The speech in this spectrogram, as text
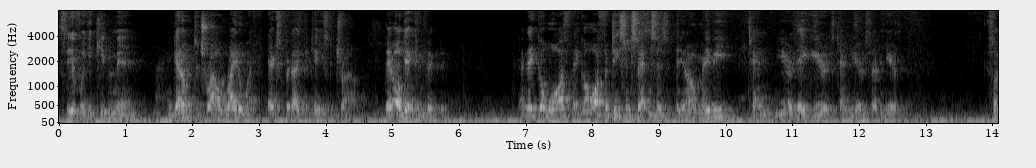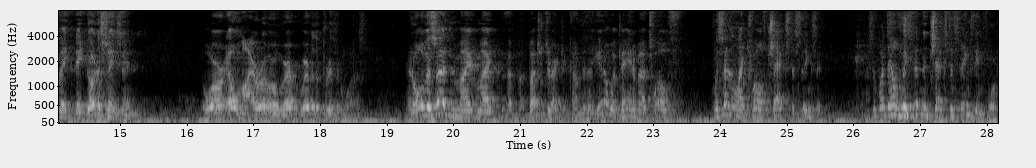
see if we could keep them in, and get them to trial right away, expedite the case to trial. They'd all get convicted, and they go off. They go off for decent sentences. You know, maybe ten years, eight years, ten years, seven years. So they they go to Sing Sing, or Elmira, or wherever, wherever the prison was. And all of a sudden, my, my uh, budget director comes and says, you know, we're paying about 12, we're sending like 12 checks to Sing Sing. I said, what the hell are we sending checks to Sing Sing for?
